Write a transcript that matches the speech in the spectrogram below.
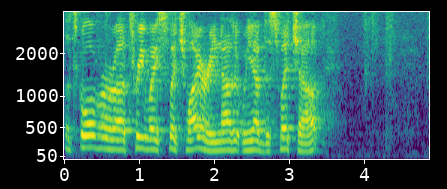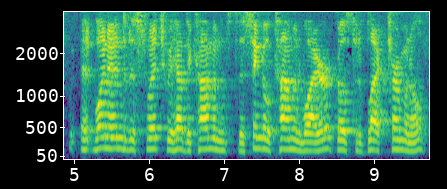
Let's go over uh, three-way switch wiring now that we have the switch out. At one end of the switch we have the common, the single common wire goes to the black terminal.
